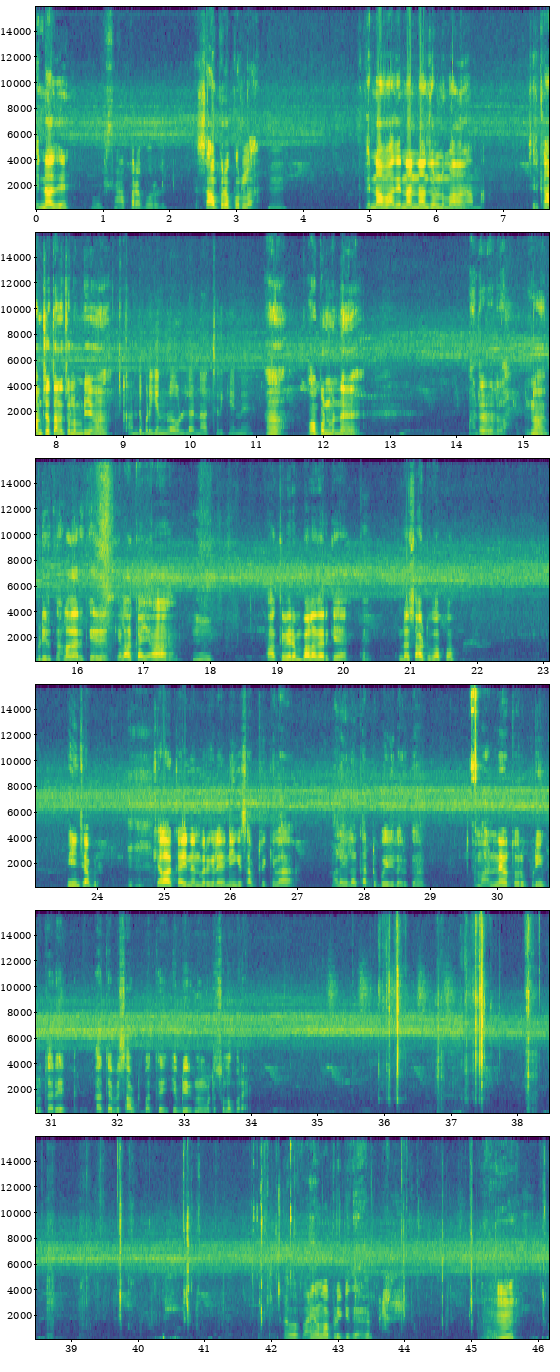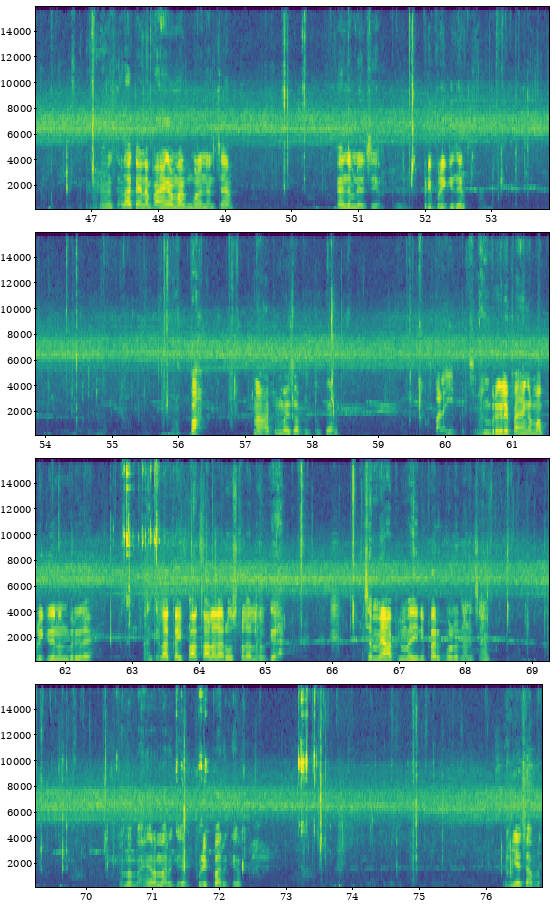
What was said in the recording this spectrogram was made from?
என்னது? ஒரு சாப்பிட்ற பொருள். சாப்பிட்ற பொருளா? ம். இப்போ என்னவா அது என்னன்னு நான் சொல்லணுமா? ஆமாம் சரி காமிச்சா தானே சொல்ல முடியும்? கண்டுபிடிக்கணும்ல உள்ள என்ன வச்சிருக்கேன்னு. ஆ ஓப்பன் பண்ணு. அடடடா என்ன இப்படி இருக்கு? அழகா இருக்கு. கிலாக்காயா ம். பார்க்கவே ரொம்ப அழகா இருக்கே. குண்டா சாப்பிட்டு பார்ப்போம். நீயும் சாப்பிடு. கிலாக்காய் நண்பர்களே நீங்கள் சாப்பிட்ருக்கீங்களா மலையில் கட்டு பகுதியில் இருக்கும். நம்ம அண்ணன் ஒருத்தர் பிடியும் கொடுத்தாரு. அதை இப்போ சாப்பிட்டு பார்த்து எப்படி இருக்குன்னு உங்கள்கிட்ட சொல்ல போகிறேன் பயங்கரமாக பிடிக்குது ம். பயங்கரமாக இருக்கும் போல நினச்சேன். இந்த முடியாச்சு இப்படி பிடிக்குது அப்பா நான் ஆப்பிள் மாதிரி சாப்பிட்டுட்டு இருக்கேன். பழைய போச்சு. நண்பர்களே பயங்கரமாக புளிக்குது நண்பர்களே. நான் பார்க்க அழகா ரோஸ் கலரில் இருக்கு. செம்மையாக ஆப்பிள் மாதிரி இனிப்பாக இருக்குது போல நினச்சேன். ரொம்ப பயங்கரமாக இருக்குது புளிப்பாக இருக்குது இங்கேயே சாப்பிடு.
